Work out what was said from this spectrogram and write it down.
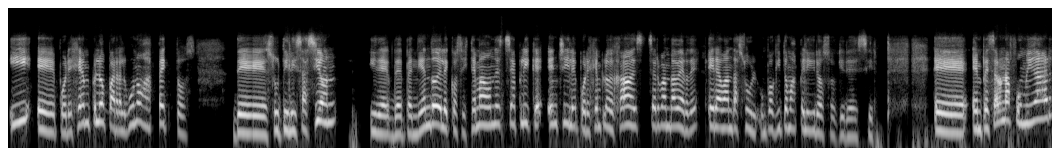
y, eh, por ejemplo, para algunos aspectos de su utilización, y dependiendo del ecosistema donde se aplique, en Chile, por ejemplo, dejaba de ser banda verde, era banda azul, un poquito más peligroso, quiere decir. Eh, empezaron a fumigar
